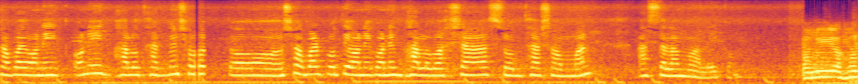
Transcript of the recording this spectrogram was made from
সবাই অনেক অনেক ভালো থাকবেন। সবাই তো সবার প্রতি অনেক অনেক ভালোবাসা, শ্রদ্ধা, সম্মান। আসসালামু আলাইকুম। আমি এখন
